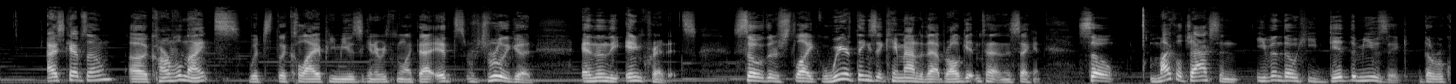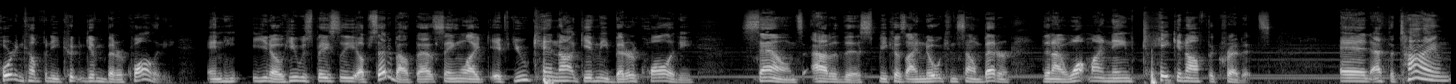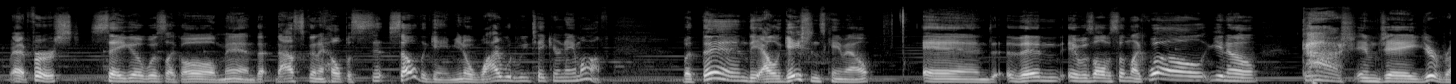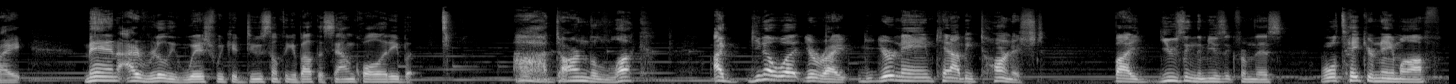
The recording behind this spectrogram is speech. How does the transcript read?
Ice Cap Zone, uh, Carnival Nights, which the Calliope music and everything like that, it's, it's really good. And then the end credits. So there's like weird things that came out of that, but I'll get into that in a second. So Michael Jackson, even though he did the music, the recording company couldn't give him better quality. And he, you know, he was basically upset about that, saying like, if you cannot give me better quality sounds out of this because I know it can sound better, then I want my name taken off the credits. And at the time, at first, Sega was like, "Oh man, that that's going to help us sell the game. You know, why would we take your name off?" But then the allegations came out, and then it was all of a sudden like, "Well, you know, gosh, MJ, you're right. Man, I really wish we could do something about the sound quality, but ah, darn the luck. I you know what? You're right. Your name cannot be tarnished by using the music from this. We'll take your name off.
